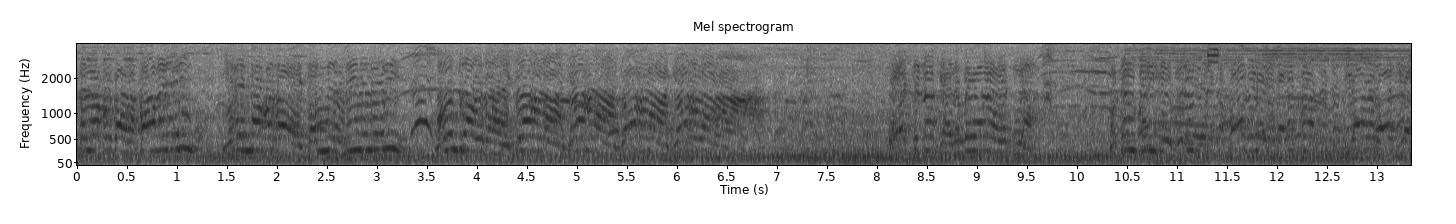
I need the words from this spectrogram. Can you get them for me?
உள்ளது இருந்தாங்க இரண்டாவதாக கல்லூர் வீரநேரி மூன்றாவதாக கேரளா கேரளா கேரளா கேரளா. ஓட்டுனா கடுமையான ஓட்டியா முதல் பரிசு பெறுவதற்கு பாகனூர் தியாக ராஜா.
